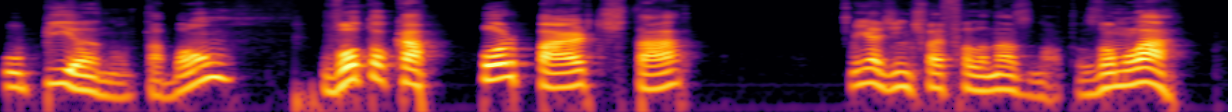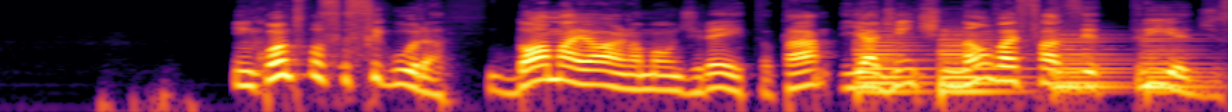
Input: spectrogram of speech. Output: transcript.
o piano, tá bom? Vou tocar por parte, tá? E a gente vai falando as notas. Vamos lá? Enquanto você segura Dó maior na mão direita, tá? E a gente não vai fazer tríades,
